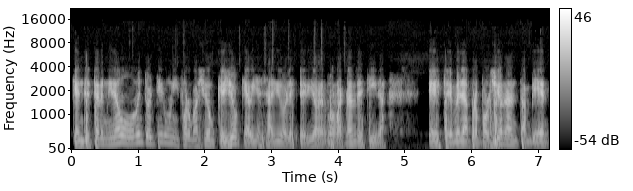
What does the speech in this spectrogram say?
que en determinado momento él tiene una información que yo, que había salido al exterior en forma clandestina, este, me la proporcionan también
